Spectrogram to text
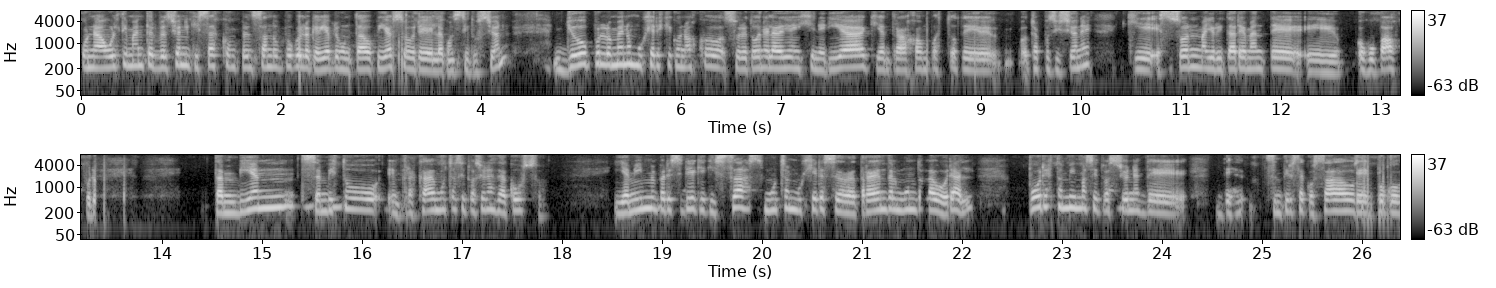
una última intervención y quizás compensando un poco lo que había preguntado Pia sobre la Constitución. Yo, por lo menos, mujeres que conozco, sobre todo en el área de ingeniería, que han trabajado en puestos de otras posiciones, que son mayoritariamente eh, ocupados por... También se han visto enfrascadas en muchas situaciones de acoso. Y a mí me parecería que quizás muchas mujeres se retraen del mundo laboral por estas mismas situaciones de, sentirse acosados, de poco,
